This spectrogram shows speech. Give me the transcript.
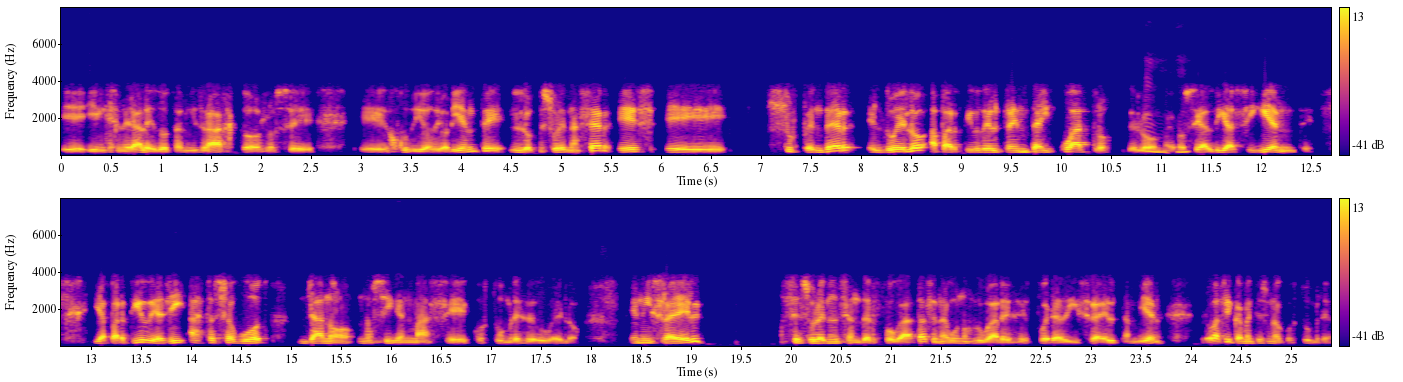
eh, y en general Edota Mizrach, todos los eh, judíos de Oriente, lo que suelen hacer es suspender el duelo a partir del 34 del Omer, o sea, al día siguiente. Y a partir de allí hasta Shavuot ya no, no siguen más eh, costumbres de duelo. En Israel se suelen encender fogatas, en algunos lugares fuera de Israel también, pero básicamente es una costumbre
